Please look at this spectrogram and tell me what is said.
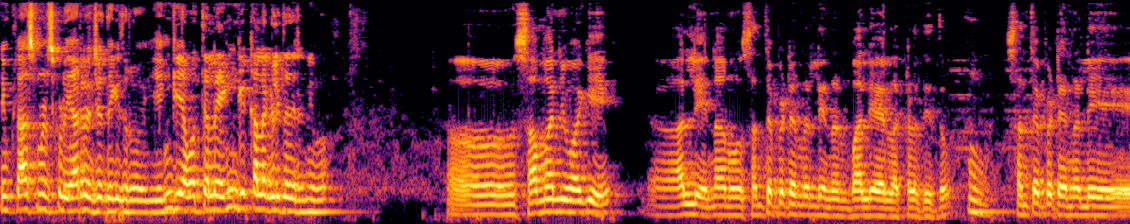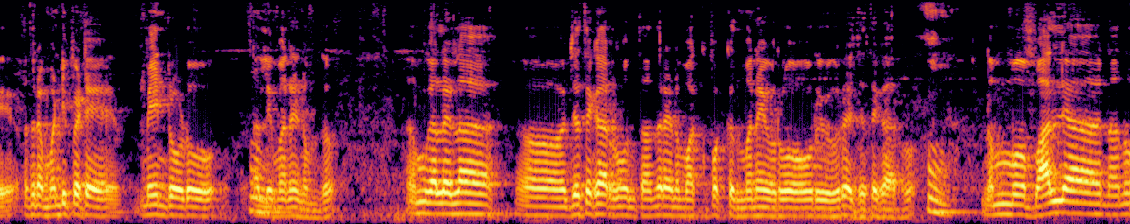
ನಿಮ್ಮ ಕ್ಲಾಸ್ಮೇಟ್ಸ್ಗಳು ಯಾರ್ಯಾರ ಜೊತೆಗಿದ್ರು ಹೆಂಗೆ ಅವತ್ತೆಲ್ಲ ಹೆಂಗೆ ಕಾಲ ಕಳೀತಾ ಇದ್ರಿ ನೀವು? ಸಾಮಾನ್ಯವಾಗಿ ಅಲ್ಲಿ ನಾನು ಸಂತೆಪೇಟೆನಲ್ಲಿ ನನ್ನ ಬಾಲ್ಯ ಎಲ್ಲ ಕಳೆದಿದ್ದು. ಸಂತೆಪೇಟೆನಲ್ಲಿ ಅಂದರೆ ಮಂಡಿಪೇಟೆ ಮೇನ್ ರೋಡು ಅಲ್ಲಿ ಮನೆ ನಮ್ಮದು ನಮ್ಗೆ ಅಲ್ಲೆಲ್ಲ ಜೊತೆಗಾರರು ಅಂತ ಅಂದರೆ ನಮ್ಮ ಅಕ್ಕಪಕ್ಕದ ಮನೆಯವರು ಅವರು ಇವರೇ ಜೊತೆಗಾರರು. ನಮ್ಮ ಬಾಲ್ಯ ನಾನು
